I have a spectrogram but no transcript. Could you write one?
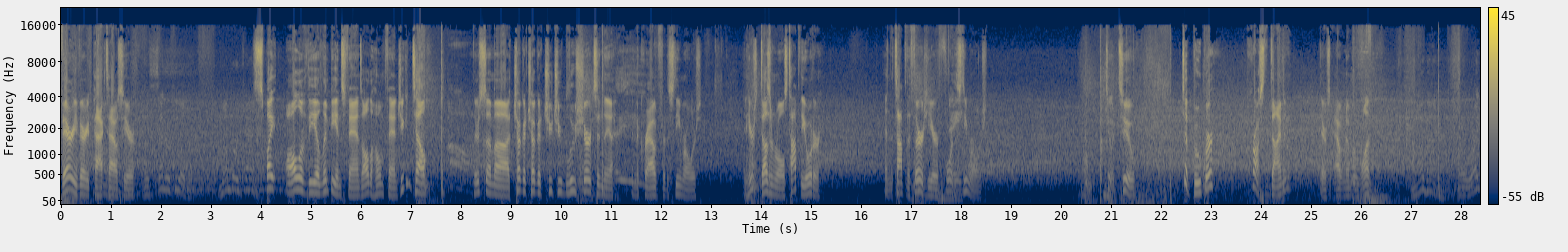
Very, very packed house here. Despite all of the Olympians fans, all the home fans, you can tell there's some uh, chugga chugga choo choo blue shirts in the in the crowd for the Steamrollers. And here's Dozen Rolls, top of the order. And the top of the third here for the Steamrollers. Two and two. To Booper. across the diamond. There's out number one. Now batting, the right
